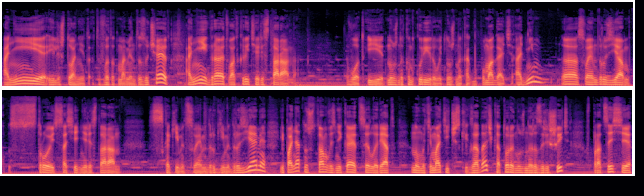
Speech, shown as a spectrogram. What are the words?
они, или что они в этот момент изучают, они играют в открытие ресторана. Вот, и нужно конкурировать, нужно как бы помогать одним э, своим друзьям строить соседний ресторан с какими-то своими другими друзьями, и понятно, что там возникает целый ряд ну, математических задач, которые нужно разрешить в процессе,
